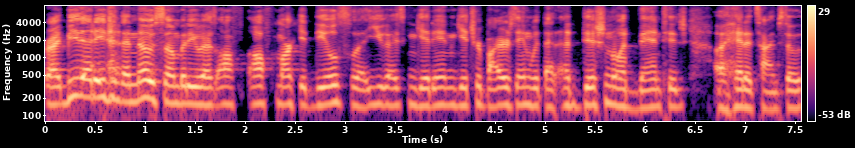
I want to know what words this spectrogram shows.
Right, be that agent that knows somebody who has off off market deals, so that you guys can get in, get your buyers in with that additional advantage ahead of time. So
